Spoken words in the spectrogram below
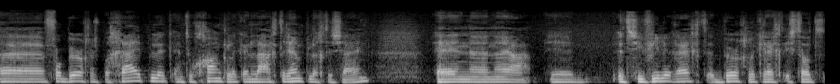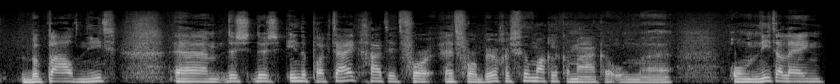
uh, voor burgers begrijpelijk en toegankelijk en laagdrempelig te zijn. En uh, nou ja, het civiele recht, het burgerlijk recht is dat bepaald niet. Um, dus, dus in de praktijk gaat dit voor, het voor burgers veel makkelijker maken om, om niet alleen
